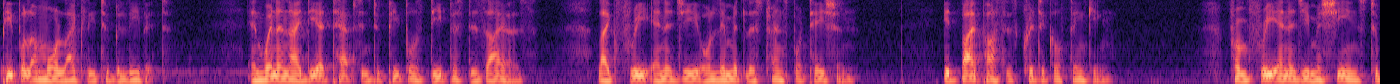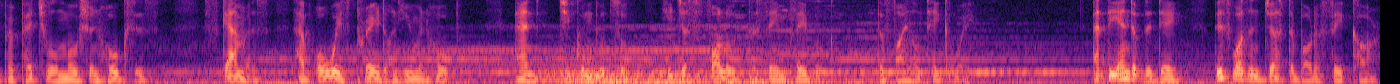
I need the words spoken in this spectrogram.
people are more likely to believe it. And when an idea taps into people's deepest desires, like free energy or limitless transportation, it bypasses critical thinking. From free energy machines to perpetual motion hoaxes, scammers have always preyed on human hope. And Chikumbutso, he just followed the same playbook, the final takeaway. At the end of the day, this wasn't just about a fake car.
